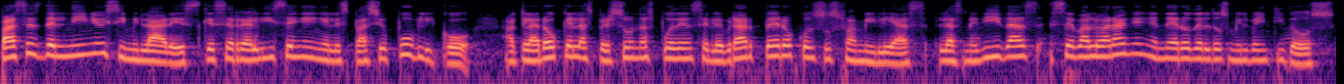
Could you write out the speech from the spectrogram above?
pases del niño y similares que se realicen en el espacio público. Aclaró que las personas pueden celebrar pero con sus familias. Las medidas se evaluarán en enero del 2022.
